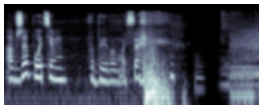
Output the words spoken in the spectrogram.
а вже потім подивимося.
